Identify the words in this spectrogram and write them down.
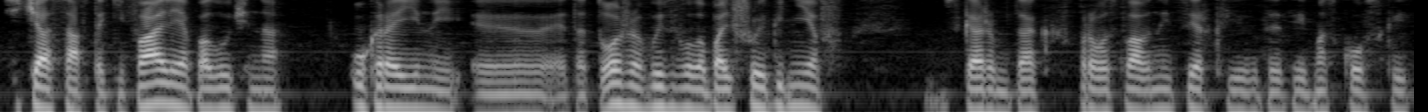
Сейчас автокефалия получена Украиной, э, это тоже вызвало большой гнев, скажем так, православной церкви вот этой московской.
